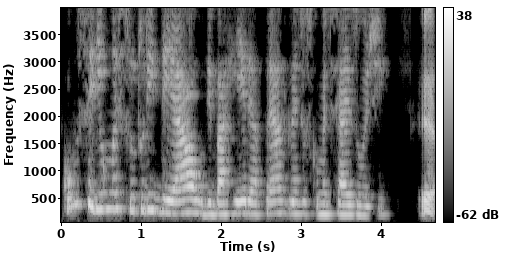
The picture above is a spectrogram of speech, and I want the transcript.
Como seria uma estrutura ideal de barreira para as granjas comerciais hoje? É,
